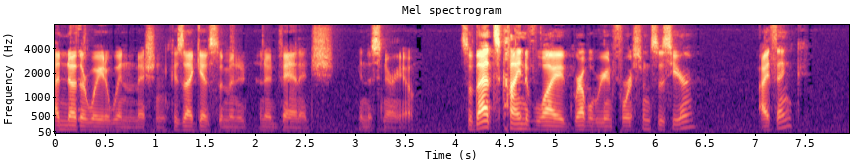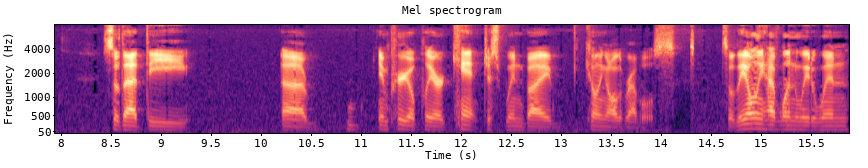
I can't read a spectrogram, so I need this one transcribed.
another way to win the mission because that gives them an, an advantage in the scenario. So that's kind of why Rebel Reinforcements is here, I think, so that the uh, Imperial player can't just win by killing all the rebels. So they only have one way to win,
